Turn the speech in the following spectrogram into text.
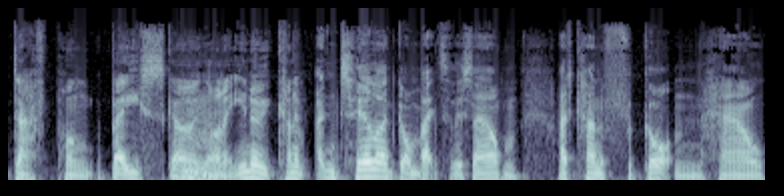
Daft Punk bass going hmm. on it. You know, kind of until I'd gone back to this album, I'd kind of forgotten how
